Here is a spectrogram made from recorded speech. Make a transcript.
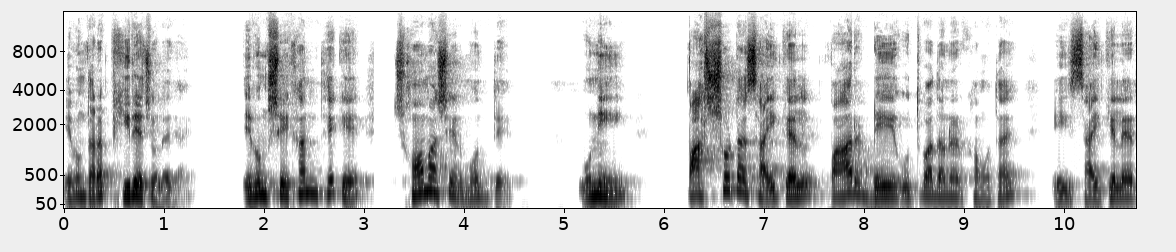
এবং তারা ফিরে চলে যায়। এবং সেখান থেকে ছ মাসের মধ্যে উনি পাঁচশোটা সাইকেল পার ডে উৎপাদনের ক্ষমতায় এই সাইকেলের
